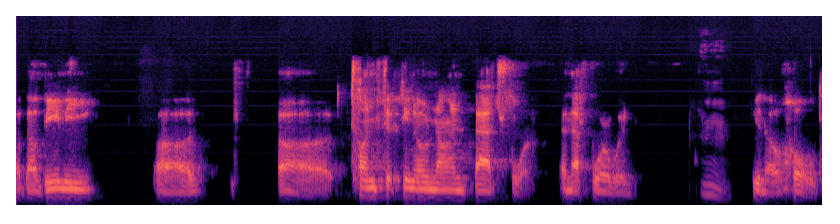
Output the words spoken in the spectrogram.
a Balvenie uh, uh, Tun 1509 batch four, and that four would, Mm. you know, hold.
